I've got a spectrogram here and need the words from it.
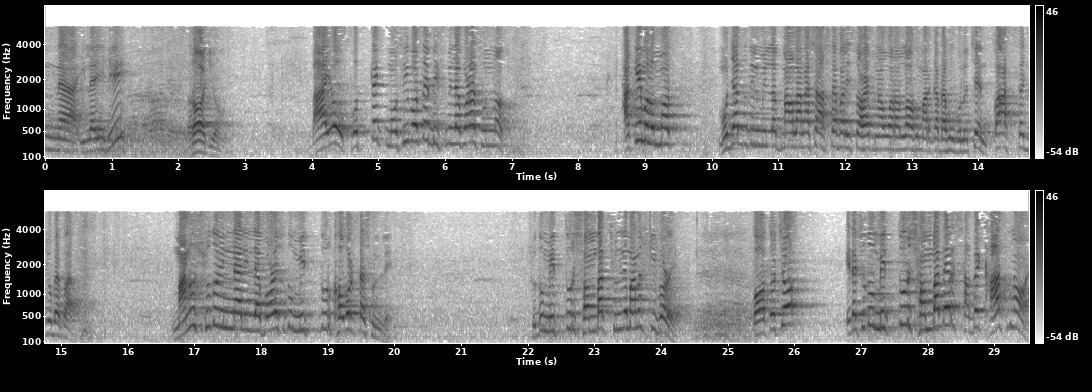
ইন্না ইলাইহি রজ ভাইও প্রত্যেক মুসিবতে বিসমিল্লা পড়া সুন্নত। হাকিম উম্মদ মুজাদুদ্দিন মিল্লত মাওলানা শাহ আশরাফ আলী সাহেব নাওয়ার আল্লাহ মার্কাদাহু বলেছেন, আশ্চর্য ব্যাপার। মানুষ শুধু ইন্নালিল্লা পড়ে, শুধু মৃত্যুর খবরটা শুনলে। শুধু মৃত্যুর সংবাদ শুনলে মানুষ কি পড়ে? অথচ এটা শুধু মৃত্যুর সংবাদের সাথে খাস নয়।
